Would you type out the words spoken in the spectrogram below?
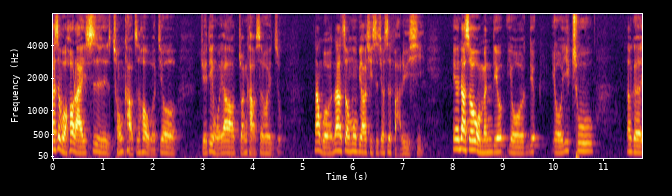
但是我后来是重考之后，我就决定我要转考社会组。那我那时候目标其实就是法律系，因为那时候我们有有有有一出那个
